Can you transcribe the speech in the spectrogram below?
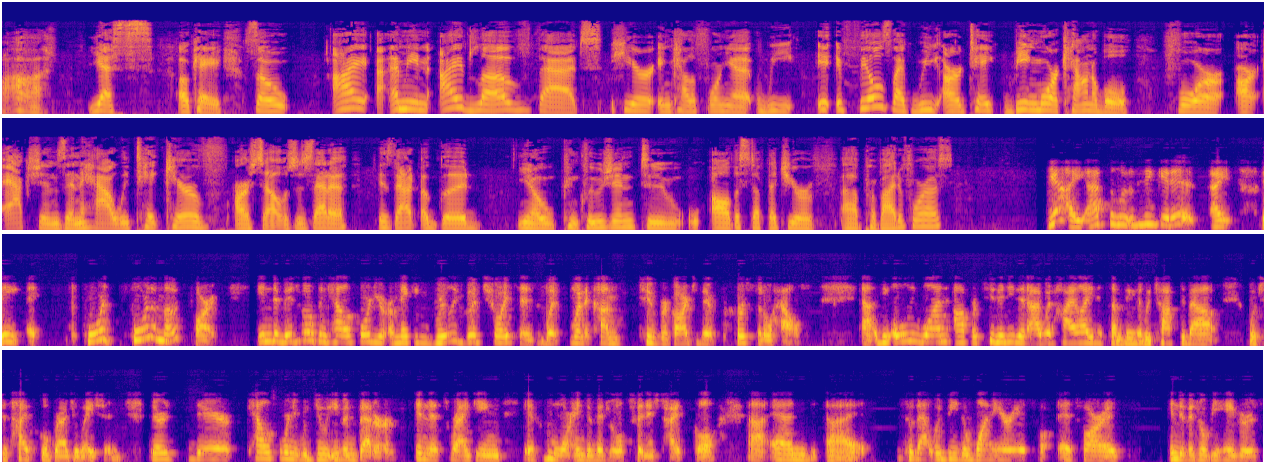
Ah, Yes. Okay. So I, I mean, I love that here in California, we, it, it feels like we are take, being more accountable for our actions and how we take care of ourselves. Is that a, is that a good, you know, conclusion to all the stuff that you're uh, provided for us? Yeah, I absolutely think it is. I think for, for the most part, individuals in California are making really good choices when it comes to regard to their personal health. Uh, the only one opportunity that I would highlight is something that we talked about, which is high school graduation. There's there California would do even better in this ranking if more individuals finished high school, uh, and uh, so that would be the one area as far, as, far as individual behaviors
